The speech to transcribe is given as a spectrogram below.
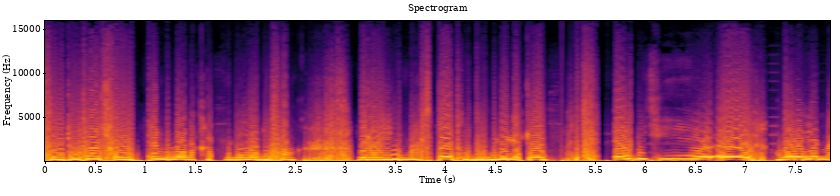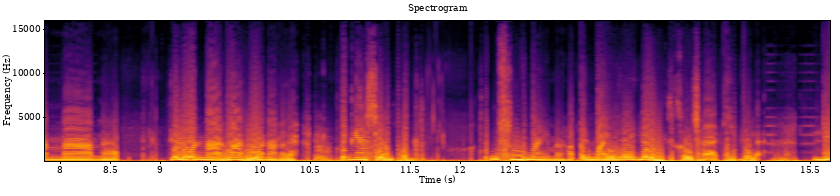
สวัสดีท่านผู้ชมด้วยนะครับวันนี้อยู่ในช่องยูโรยิมาสเตอร์ของบูมนี่ในเกม ABK โอ้ไม่ได้เล่นมานานนะครับไม่รู้ว่านานมากหรือว่านานอะไรเป็นไงเสียงผมเพิ่งซื้อใหม่มาครับเป็นไมค์แรกเลยเคยใช้อัดคลิปเลยแหละดี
